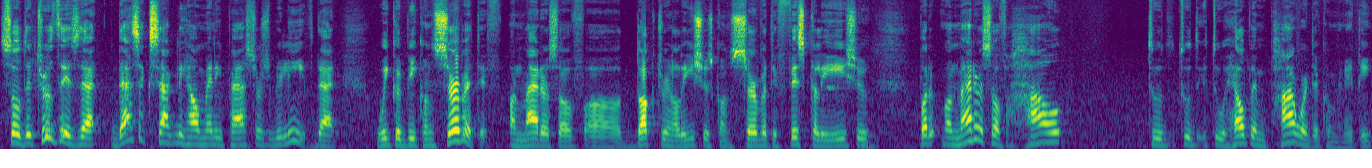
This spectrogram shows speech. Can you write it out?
So the truth is that that's exactly how many pastors believe that we could be conservative on matters of uh, doctrinal issues, conservative fiscally issues, mm-hmm. But on matters of how to, to, to help empower the community,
